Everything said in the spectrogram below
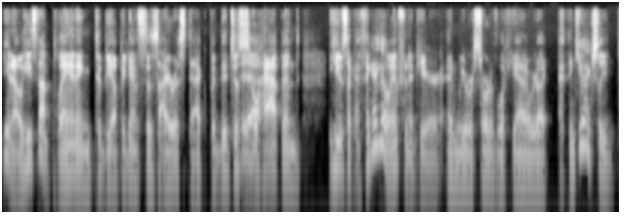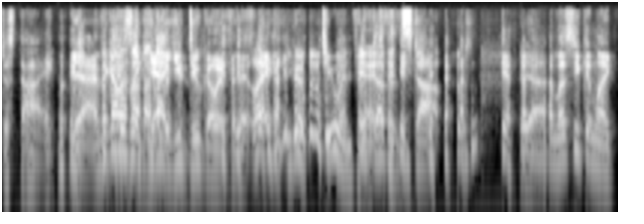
you know, he's not planning to be up against the Xyris deck, but it just so happened. He was like, I think I go infinite here. And we were sort of looking at it. We were like, I think you actually just die. Like, Yeah, I think I was like, yeah, you do go infinite. Like You go too infinite. it doesn't stop. yeah. yeah. Unless you can like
